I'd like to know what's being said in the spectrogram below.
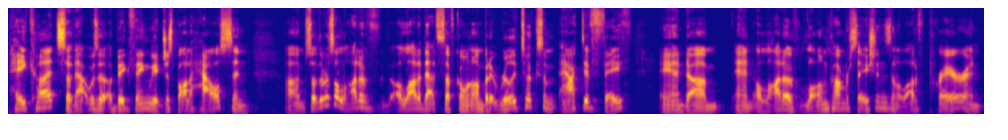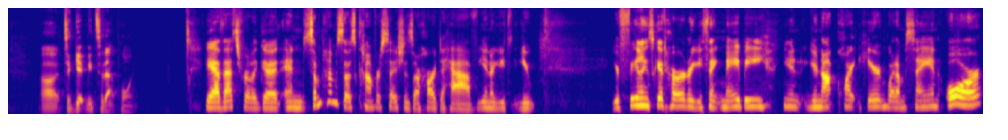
pay cut, so that was a, a big thing. We had just bought a house and um, so there was a lot of a lot of that stuff going on, but it really took some active faith and um, and a lot of long conversations and a lot of prayer and uh, to get me to that point. Yeah, that's really good. And sometimes those conversations are hard to have. You know, you you your feelings get hurt, or you think maybe you you're not quite hearing what I'm saying, or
